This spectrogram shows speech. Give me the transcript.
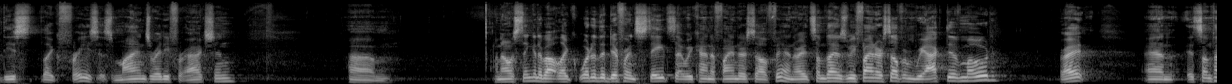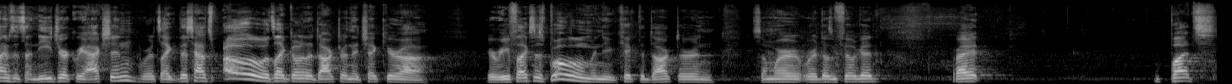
these like phrases minds ready for action um, and i was thinking about like what are the different states that we kind of find ourselves in right sometimes we find ourselves in reactive mode right and sometimes it's a knee-jerk reaction where it's like this happens oh it's like going to the doctor and they check your uh, your reflexes boom and you kick the doctor and somewhere where it doesn't feel good right? But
